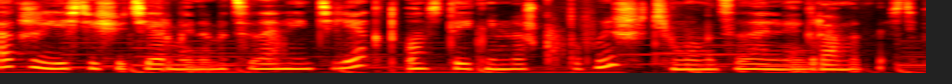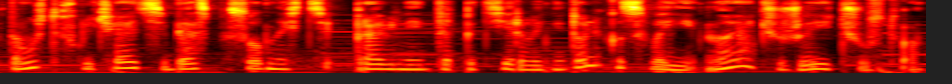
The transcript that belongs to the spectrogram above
Также есть еще термин эмоциональный интеллект, он стоит немножко повыше, чем эмоциональная грамотность, потому что включает в себя способность правильно интерпретировать не только свои, но и чужие чувства.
